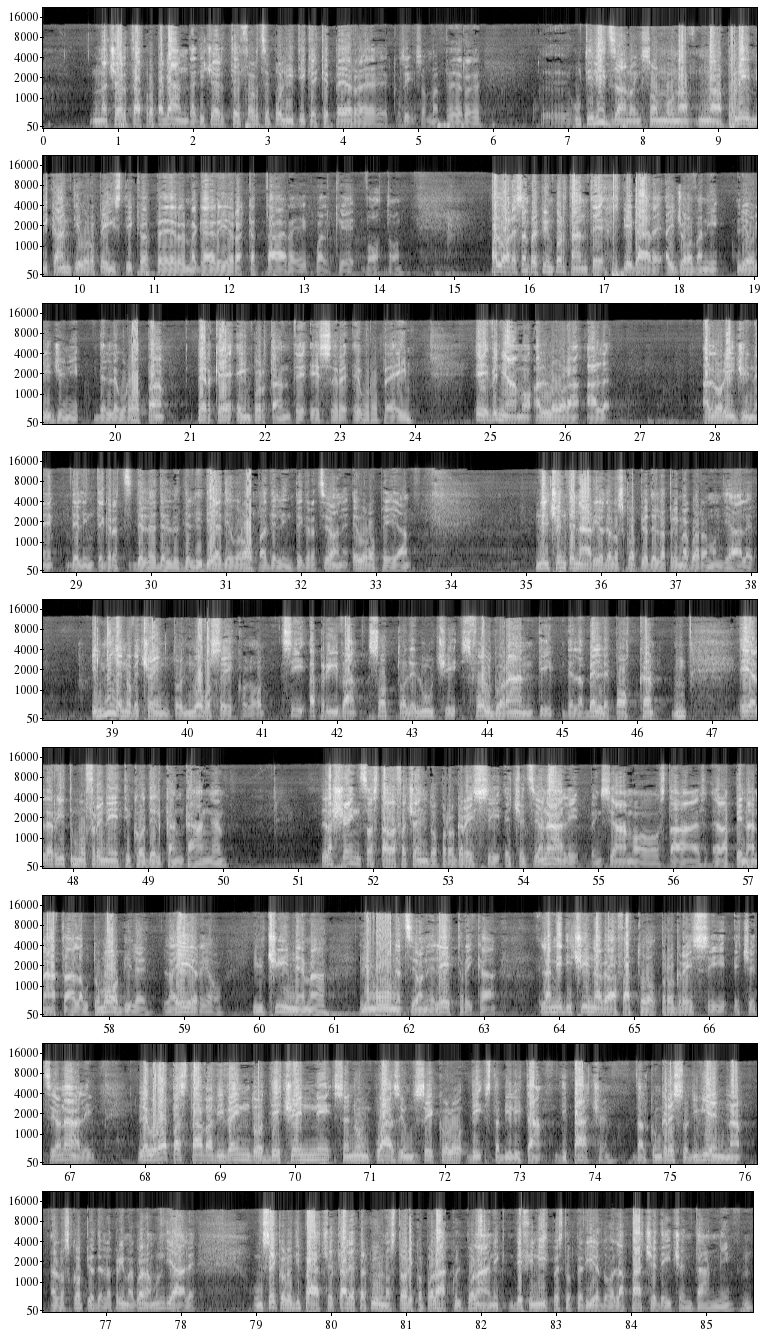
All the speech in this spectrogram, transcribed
una certa propaganda di certe forze politiche che per, eh, così, insomma, per, eh, utilizzano insomma, una, una, polemica anti-europeistica per magari raccattare qualche voto. Allora è sempre più importante spiegare ai giovani le origini dell'Europa, perché è importante essere europei. E veniamo allora al, all'origine del, del, dell'idea di Europa, dell'integrazione europea nel centenario dello scoppio della Prima Guerra Mondiale. Il 1900, il nuovo secolo, si apriva sotto le luci sfolgoranti della Belle Époque hm, e al ritmo frenetico del cancan. La scienza stava facendo progressi eccezionali, pensiamo sta, era appena nata l'automobile, l'aereo, il cinema, l'illuminazione elettrica, la medicina aveva fatto progressi eccezionali, l'Europa stava vivendo decenni, se non quasi un secolo, di stabilità, di pace. Dal congresso di Vienna allo scoppio della Prima Guerra Mondiale un secolo di pace tale per cui uno storico polacco, il Polanik, definì questo periodo la pace dei cent'anni. Mm?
